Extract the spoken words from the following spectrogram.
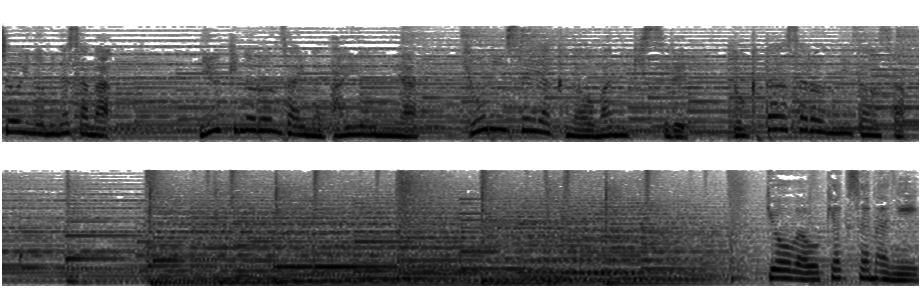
床医の皆様入気の論剤のパイオニア恐林製薬がお招きするドクターサロンにどうぞ。今日はお客様に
